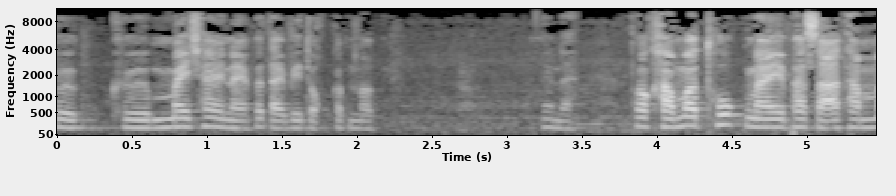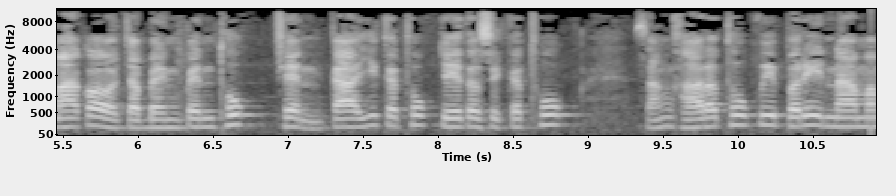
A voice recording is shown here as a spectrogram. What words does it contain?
คือคือไม่ใช่ในพระไตรปิฎกกำหนดเนี่ยนะเพราะคำว่าทุกข์ในภาษาธรรมะก็จะแบ่งเป็นทุกข์เช่น กายิกทุกข์เจตสิกทุกข์สังขารทุกข์วิปริณาม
